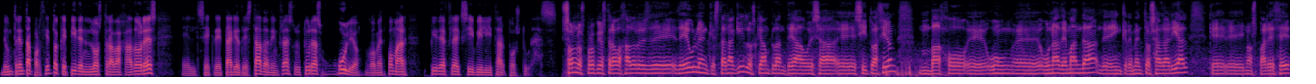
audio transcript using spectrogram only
de un 30% que piden los trabajadores. El secretario de Estado de Infraestructuras, Julio Gómez Pomar, pide flexibilizar posturas. Son los propios trabajadores de, Eulen que están aquí los que han planteado esa eh, situación bajo eh, eh, una demanda de incremento salarial que nos parece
